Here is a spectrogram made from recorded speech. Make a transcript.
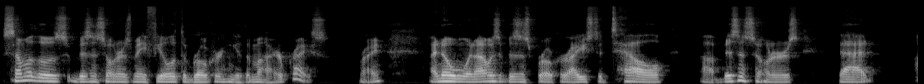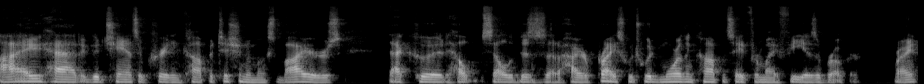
some of those business owners may feel that the broker can get them a higher price, right? I know when I was a business broker, I used to tell uh, business owners that I had a good chance of creating competition amongst buyers that could help sell the business at a higher price, which would more than compensate for my fee as a broker, right?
